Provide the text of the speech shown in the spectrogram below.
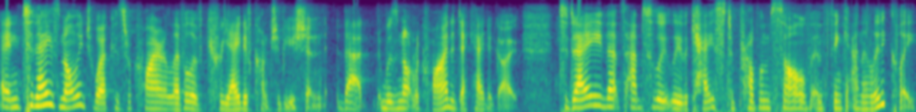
And today's knowledge workers require a level of creative contribution that was not required a decade ago. Today, that's absolutely the case to problem solve and think analytically.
